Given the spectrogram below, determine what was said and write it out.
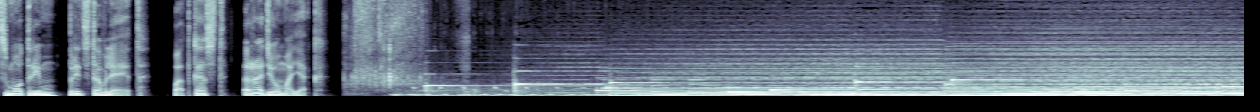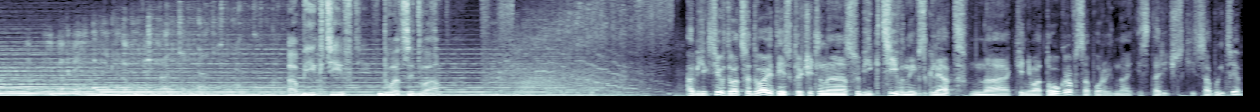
Смотрим, представляет подкаст Радиомаяк. Объектив 22. Объектив 22 – это исключительно субъективный взгляд на кинематограф с опорой на исторические события.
